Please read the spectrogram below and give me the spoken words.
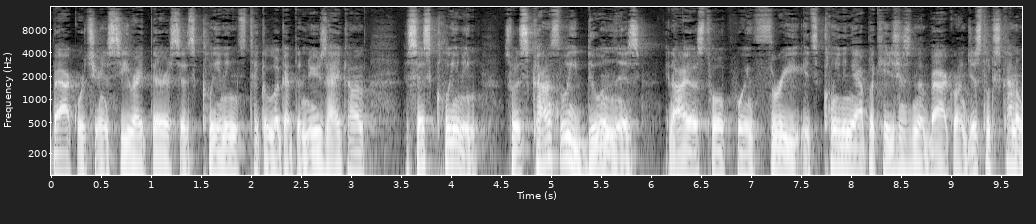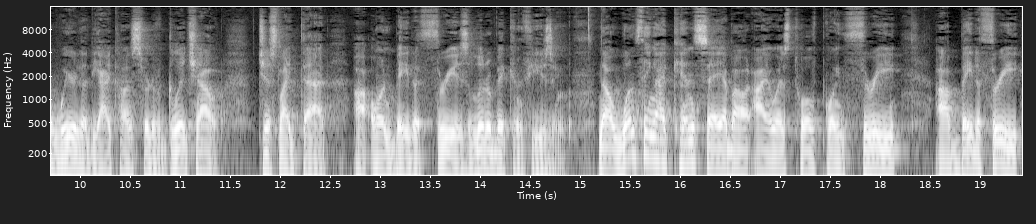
backwards. You can see right there, it says cleaning. Take a look at the news icon. It says cleaning. So it's constantly doing this in iOS 12.3. It's cleaning applications in the background. Just looks kind of weird that the icons sort of glitch out just like that uh, on beta 3 is a little bit confusing. Now, one thing I can say about iOS 12.3 uh, beta 3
